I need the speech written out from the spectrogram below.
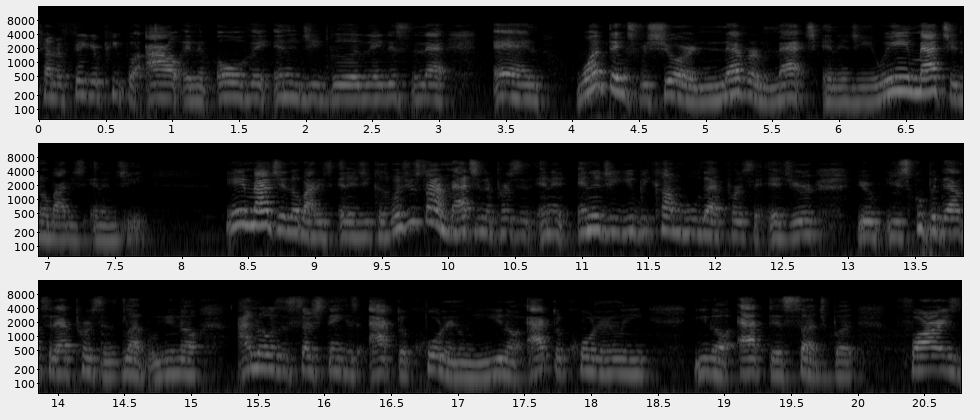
trying to figure people out and if oh their energy good and they this and that. And one thing's for sure, never match energy. We ain't matching nobody's energy. You ain't matching nobody's energy because once you start matching the person's energy, you become who that person is. You're you're you're scooping down to that person's level. You know, I know there's a such thing as act accordingly. You know, act accordingly. You know, act as such. But far as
